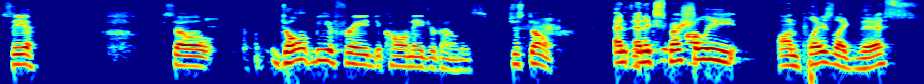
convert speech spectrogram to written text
See ya. So, don't be afraid to call major penalties. Just don't. And and especially on plays like this,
